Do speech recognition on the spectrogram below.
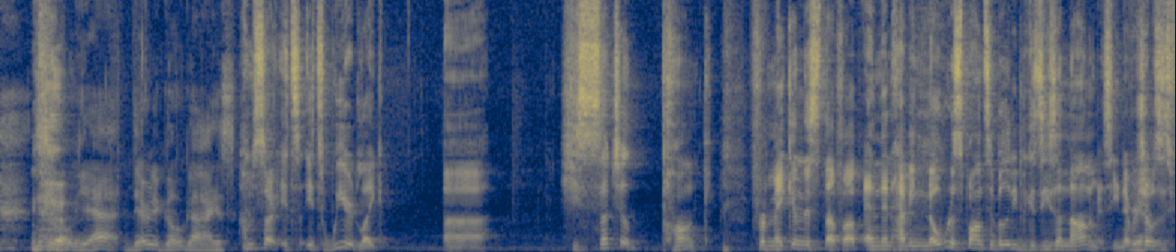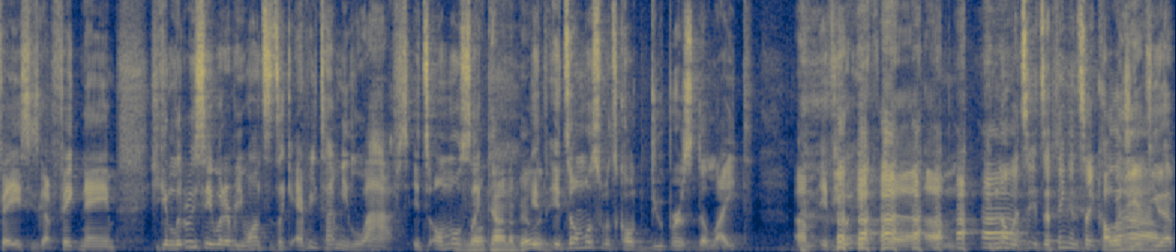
so yeah, there you go, guys. I'm sorry. It's it's weird. Like, uh, he's such a punk for making this stuff up and then having no responsibility because he's anonymous. He never shows his face. He's got a fake name. He can literally say whatever he wants. It's like every time he laughs, it's almost No like accountability. it- it's almost what's called duper's delight. Um, if you, if, uh, um, no, it's it's a thing in psychology. If you have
